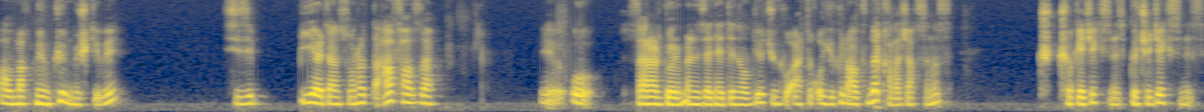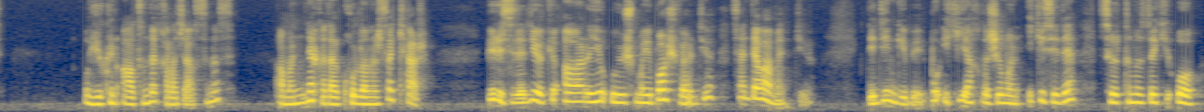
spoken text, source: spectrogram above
almak mümkünmüş gibi sizi bir yerden sonra daha fazla e, o zarar görmenize neden oluyor. Çünkü artık o yükün altında kalacaksınız. Çökeceksiniz, göçeceksiniz. O yükün altında kalacaksınız. Ama ne kadar kullanırsa kar. Birisi de diyor ki ağrıyı, uyuşmayı boş ver diyor. Sen devam et diyor. Dediğim gibi bu iki yaklaşımın ikisi de sırtımızdaki o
